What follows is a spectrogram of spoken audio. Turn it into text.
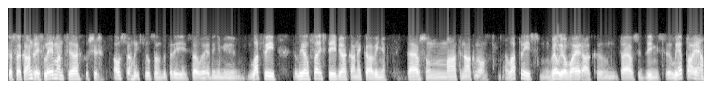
kā saka, Andrejs Lēmans, jā, kurš ir Austrālijas pilsonis, bet arī savu veidu viņam ir Latvija liela saistība, jā, kā nekā viņa tēvs un māte nāk no Latvijas, vēl jau vairāk um, tēvs ir dzimis Liepājā,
